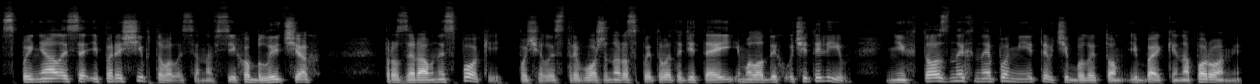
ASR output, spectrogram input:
спинялися і перешіптувалися на всіх обличчях. Прозирав неспокій, почали стривожено розпитувати дітей і молодих учителів. Ніхто з них не помітив, чи були Том і Беккі на поромі,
